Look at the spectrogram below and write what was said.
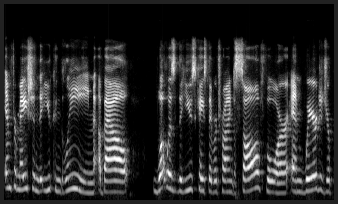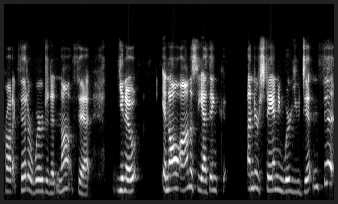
information that you can glean about what was the use case they were trying to solve for and where did your product fit or where did it not fit you know in all honesty i think understanding where you didn't fit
